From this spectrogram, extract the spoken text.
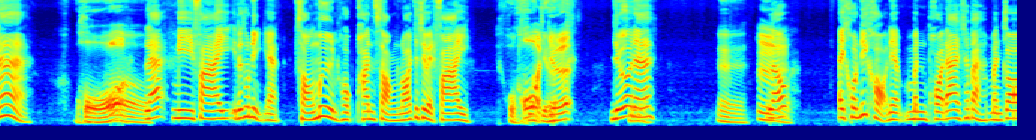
หน้าโอ้โห และมีไฟล์อิเล็กทรอนิกส์เนี่ยสองหมื่นหกพันสองร้อยเจ็ดสิบเอ็ดไฟล์โอ้โหโคตรเยอะ เยอะนะ เอออืมแล้ว ไอคนที่ขอเนี่ย มันพอได้ใช่ป่ะ มันก็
